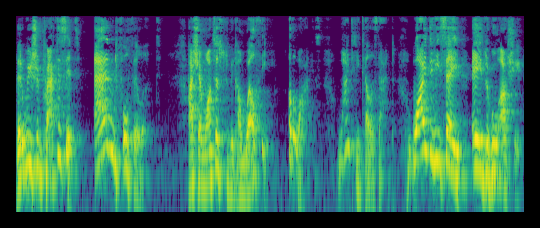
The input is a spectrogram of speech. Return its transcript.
that we should practice it and fulfill it. Hashem wants us to become wealthy. Otherwise, why did he tell us that? Why did he say, Ezehu Ashir?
